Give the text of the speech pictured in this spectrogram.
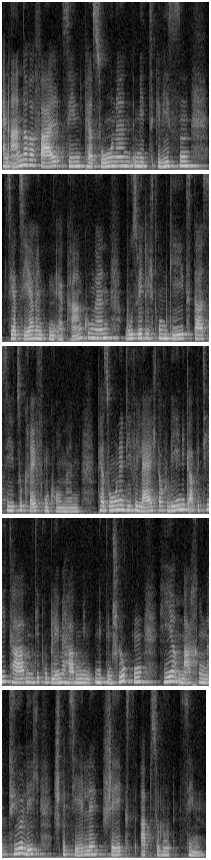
Ein anderer Fall sind Personen mit gewissen sehr zehrenden Erkrankungen, wo es wirklich darum geht, dass sie zu Kräften kommen. Personen, die vielleicht auch wenig Appetit haben, die Probleme haben mit dem Schlucken, hier machen natürlich spezielle Shakes absolut Sinn.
